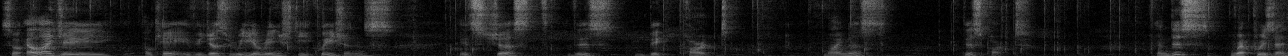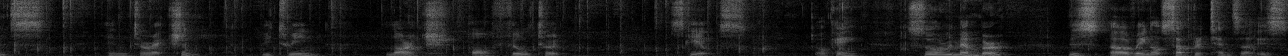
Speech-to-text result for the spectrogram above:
So Lij okay if you just rearrange the equations it's just this big part minus this part. And this represents interaction between large or filtered scales. Okay so remember this uh, Reynolds subgrid tensor is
